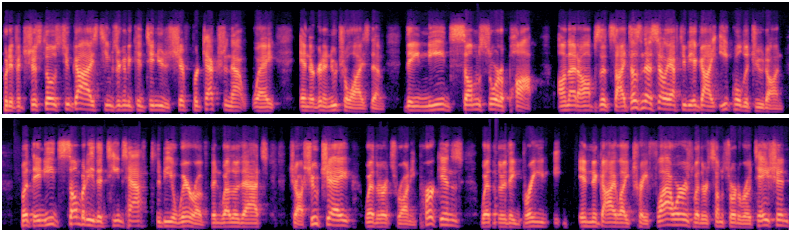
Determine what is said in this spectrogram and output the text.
But if it's just those two guys teams are going to continue to shift protection that way and they're going to neutralize them. They need some sort of pop on that opposite side. Doesn't necessarily have to be a guy equal to judon but they need somebody that teams have to be aware of. And whether that's Josh Uche, whether it's Ronnie Perkins, whether they bring in a guy like Trey Flowers, whether it's some sort of rotation,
